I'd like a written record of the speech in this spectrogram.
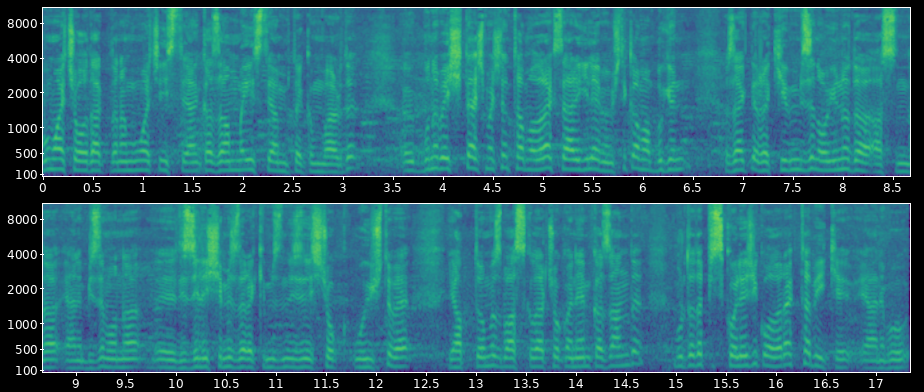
bu maça odaklanan, bu maçı isteyen, kazanmayı isteyen bir takım vardı. Ee, Bunu Beşiktaş maçında tam olarak sergilememiştik ama bugün özellikle rakibimizin oyunu da aslında yani bizim ona e, dizilişimizle rakibimizin dizilişi çok uyuştu ve yaptığımız baskılar çok önem kazandı. Burada da psikolojik olarak tabii ki yani bu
